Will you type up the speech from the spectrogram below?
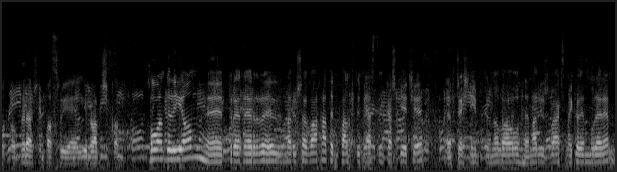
bo to wyraźnie pasuje Irlandczykowi. Juan de Leon, e, trener e, Mariusza Wacha, ten pan w tym jasnym kaszkiecie. E, Wcześniej trenował Mariusz Wach z Michaelem Murerem,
